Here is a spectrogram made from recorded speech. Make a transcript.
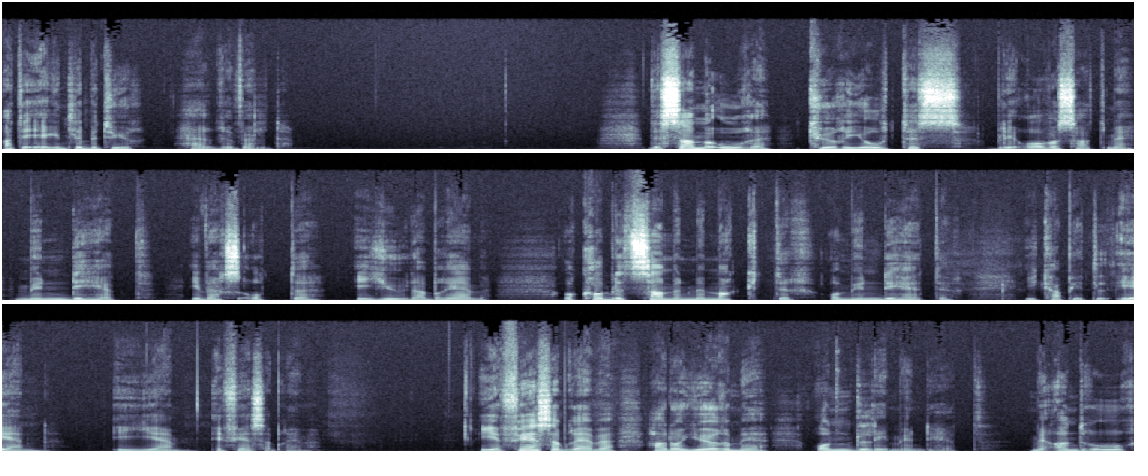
at det egentlig betyr herrevelde. Det samme ordet kuriotes blir oversatt med myndighet i vers åtte i Judabrev, og koblet sammen med makter og myndigheter i kapittel én i eh, Efeserbrevet. I Efeserbrevet har det å gjøre med åndelig myndighet. Med andre ord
